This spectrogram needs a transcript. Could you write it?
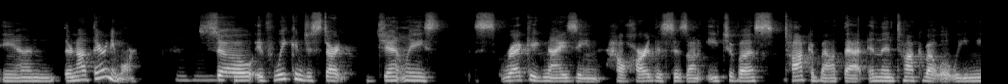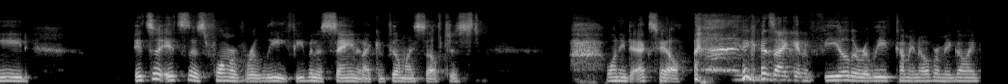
and they're not there anymore. Mm-hmm. So if we can just start gently recognizing how hard this is on each of us, talk about that, and then talk about what we need. It's a it's this form of relief. Even as saying it, I can feel myself just wanting to exhale because I can mm-hmm. feel the relief coming over me. Going,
